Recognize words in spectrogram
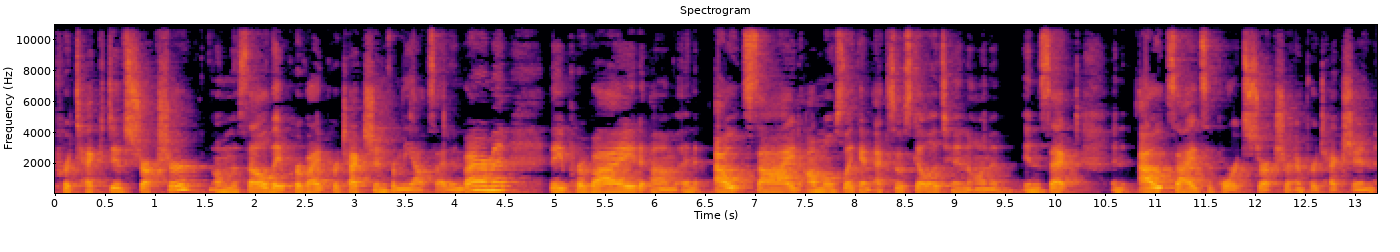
protective structure on the cell. They provide protection from the outside environment they provide um, an outside, almost like an exoskeleton on an insect, an outside support structure and protection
